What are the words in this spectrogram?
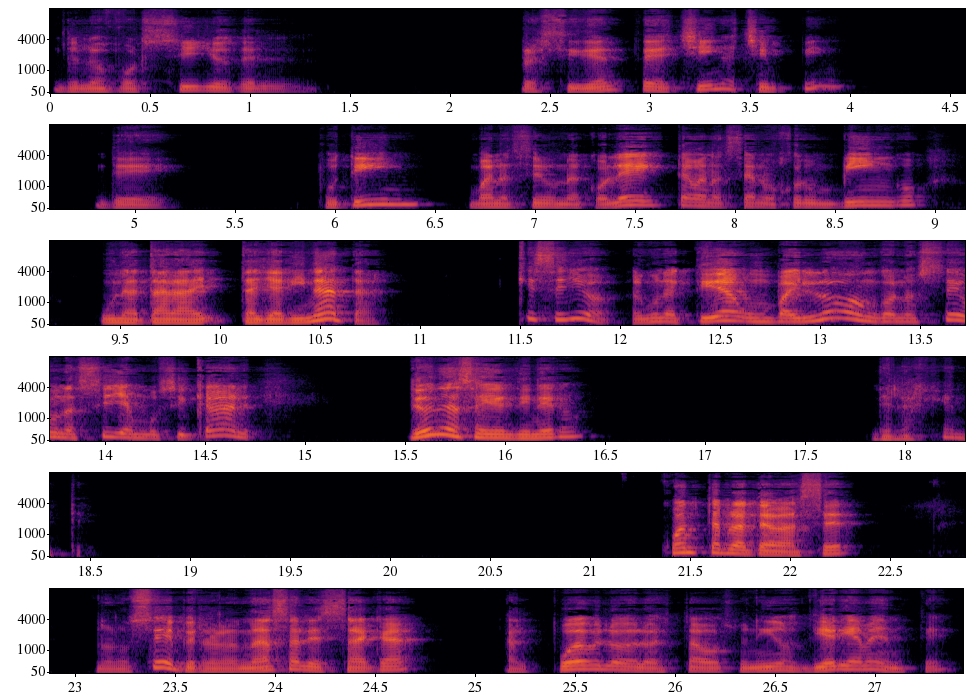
De los bolsillos del presidente de China, Xi Jinping, de Putin, van a hacer una colecta, van a hacer a lo mejor un bingo, una tallarinata, qué sé yo, alguna actividad, un bailongo, no sé, una silla musical. ¿De dónde va a salir el dinero? De la gente. ¿Cuánta plata va a ser? No lo sé, pero la NASA le saca al pueblo de los Estados Unidos diariamente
